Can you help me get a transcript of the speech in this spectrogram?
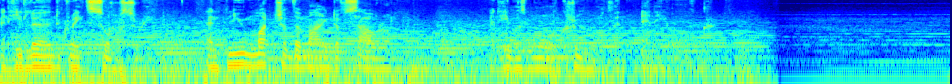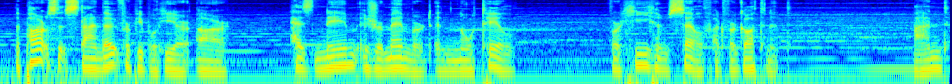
And he learned great sorcery, and knew much of the mind of Sauron, and he was more cruel than any orc. The parts that stand out for people here are His name is remembered in no tale, for he himself had forgotten it, and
